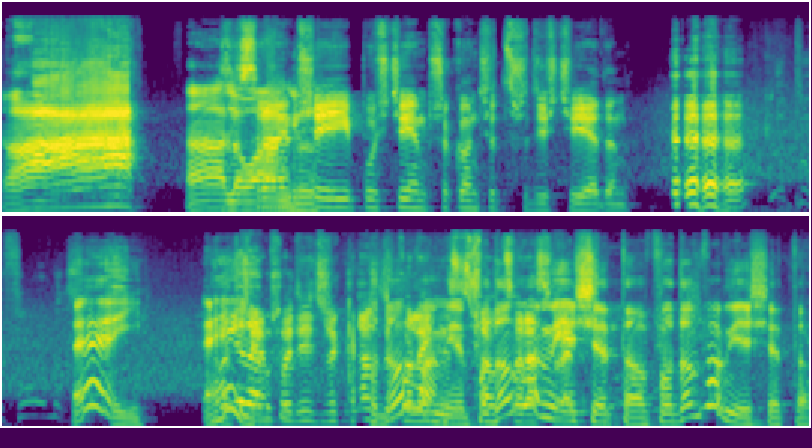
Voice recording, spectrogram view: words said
Aaaa! A, low Zesrałem angle. się i puściłem przy kącie 31. Ej! Ej! Chciałem powiedzieć, że każdy Podoba kolejny strzał podoba coraz mi lepszy. się to, podoba mi się to.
